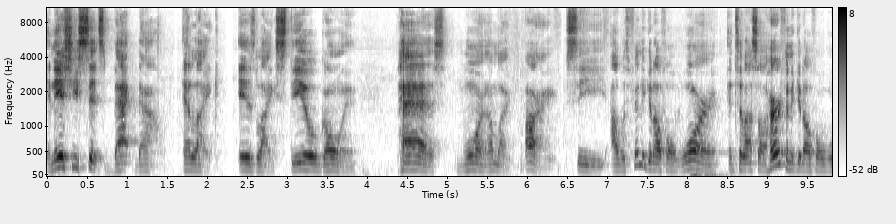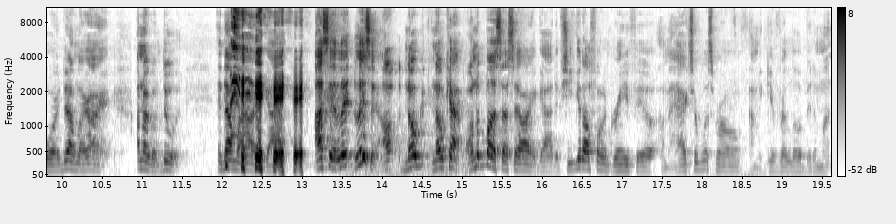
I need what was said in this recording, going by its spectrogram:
and then she sits back down and like is like still going past Warren. I'm like, all right, see, I was finna get off on Warren until I saw her finna get off on Warren. Then I'm like, all right, I'm not gonna do it. And then I'm like, all right, God. I said, listen, uh, no, no cap. On the bus, I said, all right, God, if she get off on Greenfield, I'm gonna ask her what's wrong. I'm gonna give her a little bit of money.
